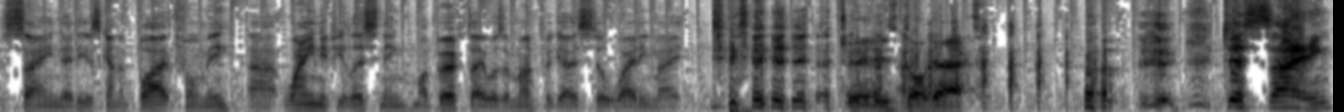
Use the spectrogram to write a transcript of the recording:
saying that he was going to buy it for me. Uh, Wayne, if you're listening, my birthday was a month ago. Still waiting, mate. Jeez, dog act. Just saying.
